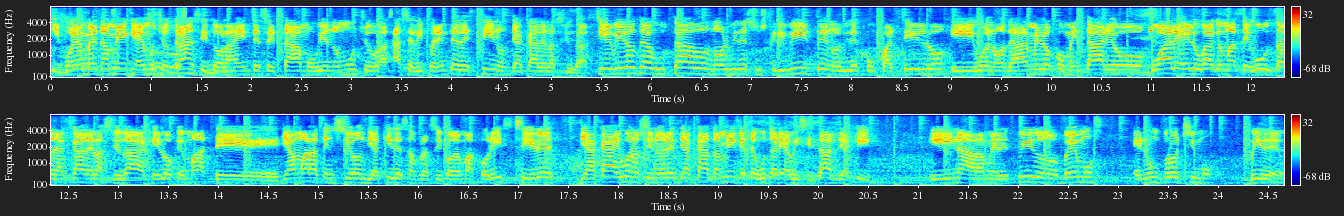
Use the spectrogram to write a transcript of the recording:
Y pueden ver también que hay mucho tránsito, la gente se está moviendo mucho hacia diferentes destinos de acá de la ciudad. Si el video te ha gustado, no olvides suscribirte, no olvides compartirlo y bueno, dejarme en los comentarios cuál es el lugar que más te gusta de acá de la ciudad, qué es lo que más te llama la atención de aquí de San Francisco de Macorís. Si eres de acá y bueno, si no eres de acá también, ¿qué te gustaría visitar de aquí? Y nada, me despido, nos vemos en un próximo video.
